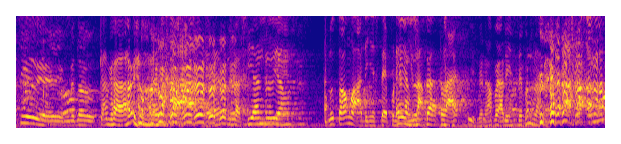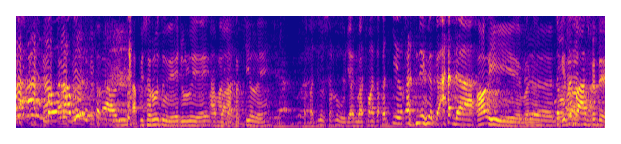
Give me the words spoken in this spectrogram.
kecil ya, yang tahu. kagak yang kasihan tuh yang lu tahu nggak adanya Stephen eh yang yang hilang? suka telat. Ih, kenapa ada yang Stephen kan bawa kabur. Tapi seru tuh ya dulu ya masa kecil ya. Masa kecil seru jangan bahas masa kecil kan dia nggak ada. Oh iya benar Eh, kita bahas gede.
